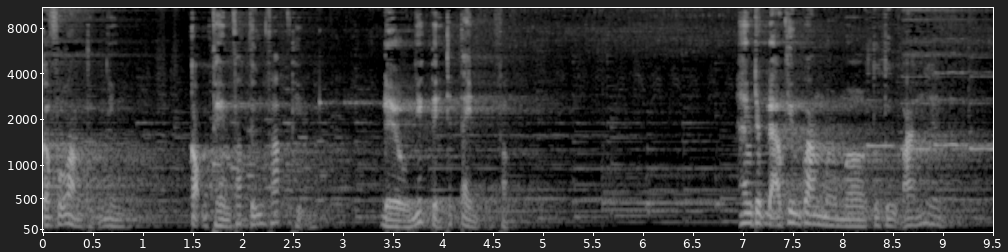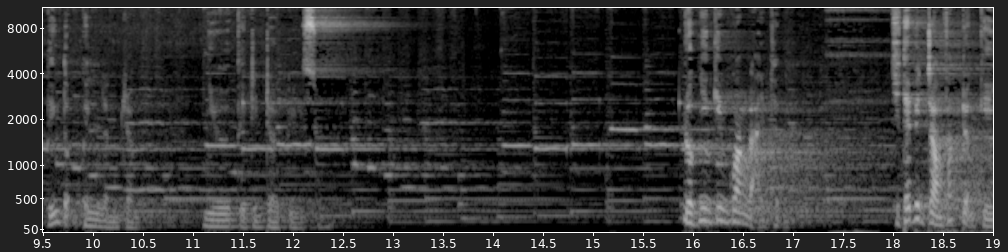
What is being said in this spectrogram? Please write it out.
cả Phổ Hoàng thượng nhân, Cộng thêm pháp tướng pháp thiện đều nhất định chấp tay niệm Phật. Hàng chục đạo kim quang mờ mờ từ từ bắn lên, tiếng tụng kinh lầm rầm như từ trên trời truyền xuống. Đột nhiên kim quang lại thịnh chỉ thấy bên trong phát trận kỳ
